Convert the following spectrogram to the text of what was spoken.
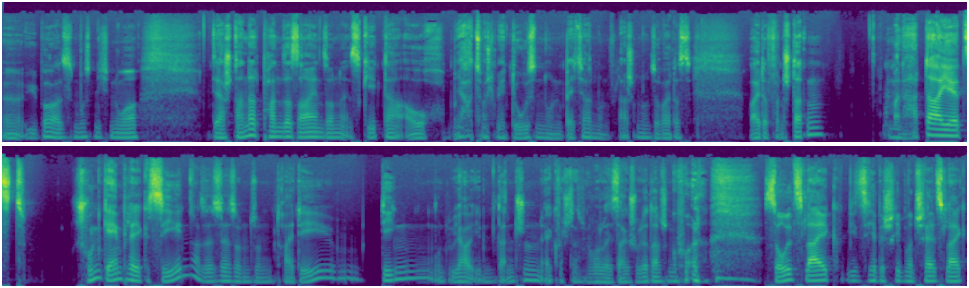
äh, über. Also es muss nicht nur der Standardpanzer sein, sondern es geht da auch, ja, zum Beispiel mit Dosen und Bechern und Flaschen und so weiter weiter vonstatten. Man hat da jetzt schon Gameplay gesehen, also es ist ja so ein, so ein 3D-Ding und ja, eben Dungeon, äh Quatsch, Dungeon Crawler, ich sage schon wieder Dungeon Crawler, Souls-like, wie es hier beschrieben wird, Shells-like.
